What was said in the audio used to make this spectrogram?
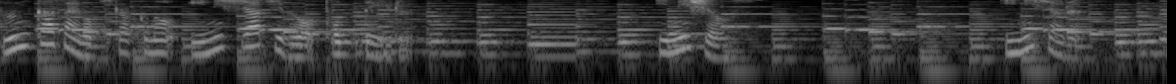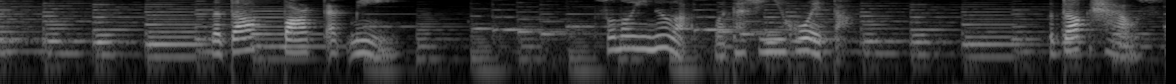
文化祭の企画のイニシアチブを取っている。Initials イニシャル The dog barked at me. その犬は私に吠えた。A dog house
